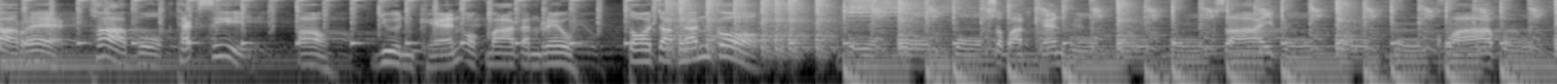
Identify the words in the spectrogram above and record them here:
ท่าแรก ท่าโบกแท็กซี่ เอายื่นแขนออกมากันเร็ว ต่อจากนั้นก็ โบกโบกโบกสะบัดแขนโบกโบกโบกซ้ายโบกโบกโบกขวาโบกโบ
